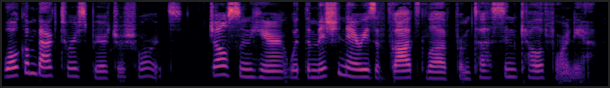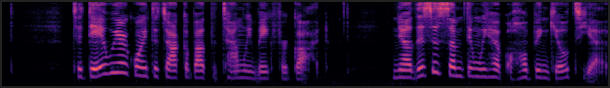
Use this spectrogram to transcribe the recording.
welcome back to our spiritual shorts. Jocelyn here with the Missionaries of God's Love from Tustin, California. Today we are going to talk about the time we make for God. Now, this is something we have all been guilty of.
